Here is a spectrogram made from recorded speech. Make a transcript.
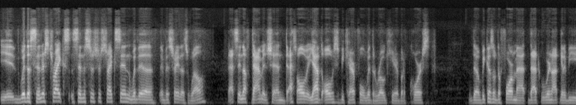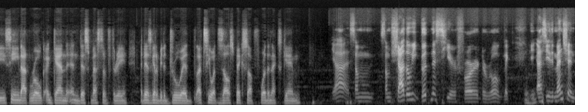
with the sinister strikes, sinister strikes in with the eviscerate as well. That's enough damage, and that's all. You have to always be careful with the rogue here. But of course, the because of the format that we're not going to be seeing that rogue again in this best of three. It is going to be the druid. Let's see what Zels picks up for the next game. yeah, some some shadowy goodness here for the rogue. Like y- as you mentioned,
